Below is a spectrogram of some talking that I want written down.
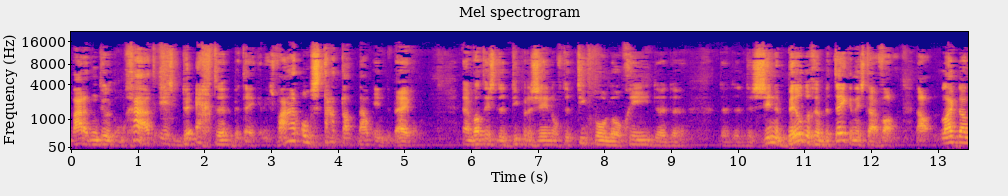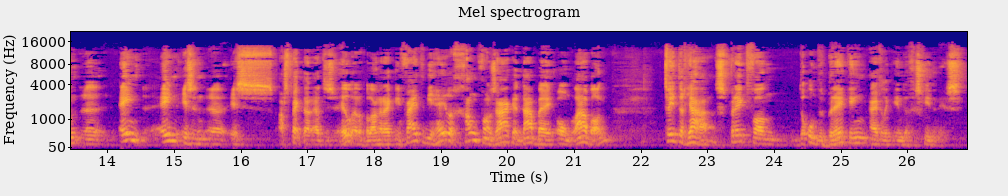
waar het natuurlijk om gaat, is de echte betekenis. Waarom staat dat nou in de Bijbel? En wat is de diepere zin of de typologie, de, de, de, de, de zinnenbeeldige betekenis daarvan? Nou, laat ik dan Eén, één is een uh, is aspect daaruit is heel erg belangrijk. In feite, die hele gang van zaken daarbij om Laban, 20 jaar, spreekt van de onderbreking eigenlijk in de geschiedenis.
